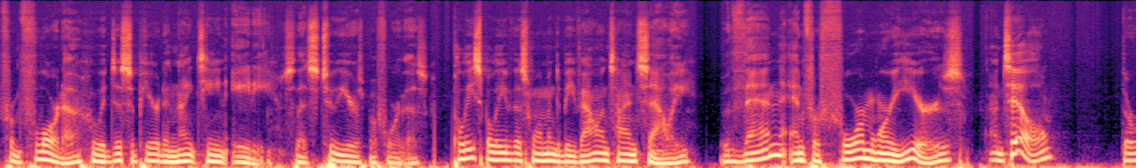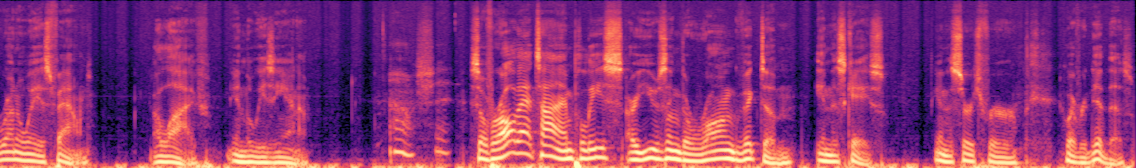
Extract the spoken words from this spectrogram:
from Florida who had disappeared in 1980, so that's two years before this. Police believe this woman to be Valentine Sally, then and for four more years until the runaway is found alive in Louisiana. Oh shit. So for all that time, police are using the wrong victim in this case in the search for whoever did this.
